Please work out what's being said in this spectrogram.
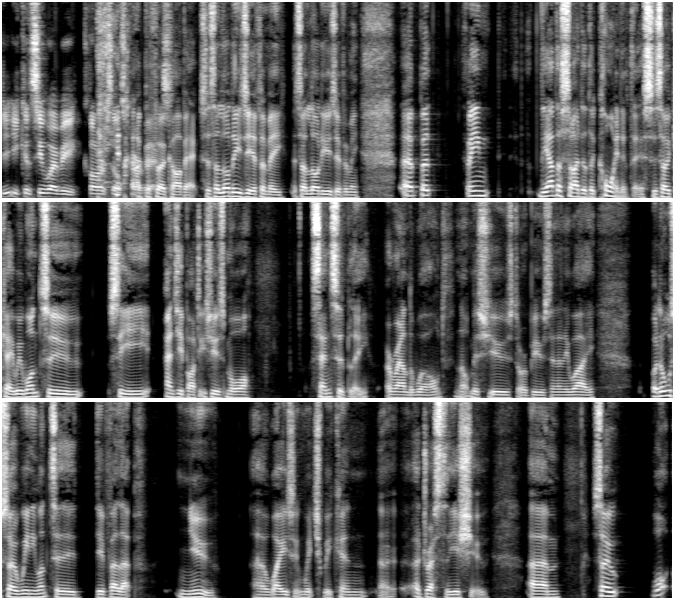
you can see why we call ourselves CARB-X. I prefer CARB-X. It's a lot easier for me. It's a lot easier for me. Uh, but I mean, the other side of the coin of this is okay. We want to see antibiotics used more sensibly around the world, not misused or abused in any way. But also, we want to develop new uh, ways in which we can uh, address the issue. Um, so, what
